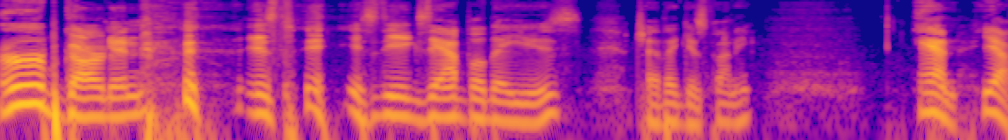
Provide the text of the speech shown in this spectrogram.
herb garden is the, is the example they use, which I think is funny. And yeah.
